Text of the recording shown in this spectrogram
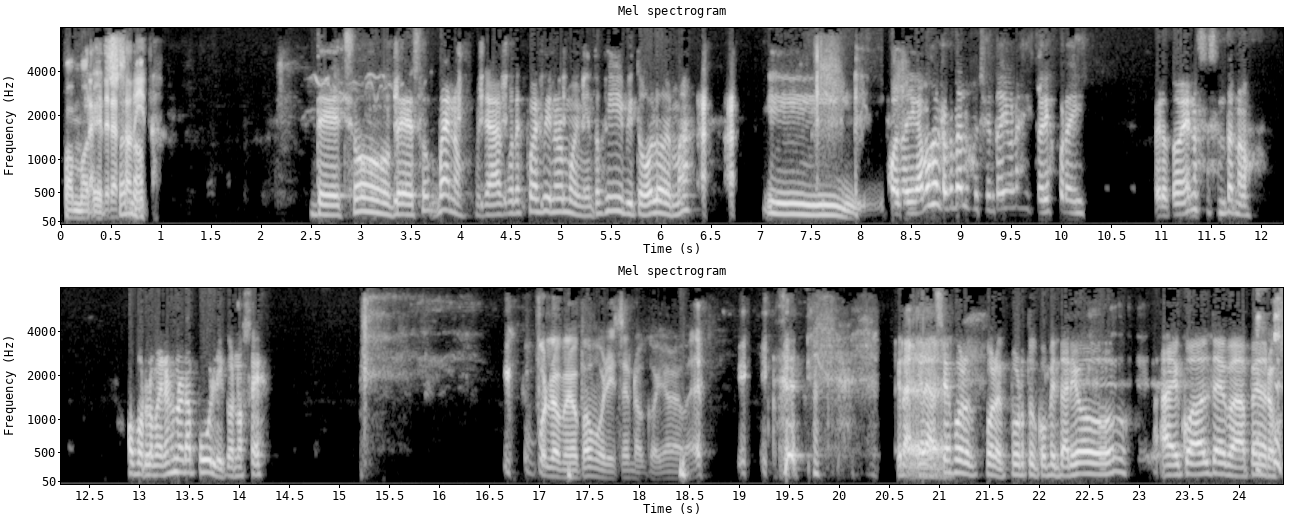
Para morirse, ¿no? De hecho, de eso, bueno, ya después vino el movimiento hippie y todo lo demás. Y cuando llegamos al rock de los 80 hay unas historias por ahí, pero todavía en los 60 no. O por lo menos no era público, no sé. por lo menos para morirse no, coño, madre. Gracias por, tu comentario adecuado al tema, Pedro.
